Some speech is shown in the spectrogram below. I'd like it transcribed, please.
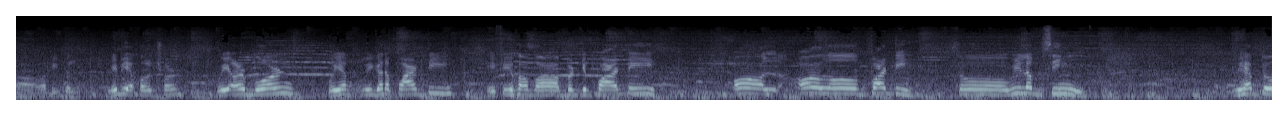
uh, what we call maybe a culture. We are born. We have we got a party. If you have a birthday party, all all of party. So we love singing. We have to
